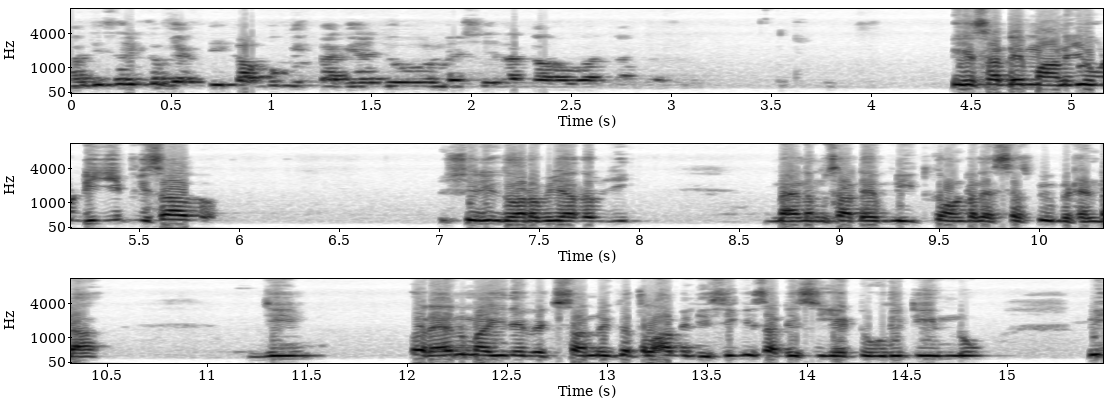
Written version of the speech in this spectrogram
ਹਾਂਜੀ ਸਰ, ਇੱਕ ਵਿਅਕਤੀ ਕਾਬੂ ਕੀਤਾ ਗਿਆ ਜੋ ਨਸ਼ੇ ਦਾ ਕਾਰੋਬਾਰ ਕਰਦਾ ਸੀ। ਇਹ ਸਾਡੇ ਮਾਨਯੋਗ ਡੀਜੀਪੀ ਸਾਹਿਬ, ਸ਼੍ਰੀ ਗੌਰਵ ਯਾਦਵ ਜੀ, ਮੈਡਮ ਸਾਡੇ ਅਮਨੀਤ ਕੌਂਡਲ ਐਸਐਸਪੀ ਬਠਿੰਡਾ ਜੀ ਰਹਿਨਮਾਈ ਦੇ ਵਿੱਚ ਸਾਨੂੰ ਇੱਕ ਇਤਲਾਹ ਮਿਲੀ ਸੀ ਕਿ ਸਾਡੀ ਸੀਏ2 ਦੀ ਟੀਮ ਨੂੰ ਵੀ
